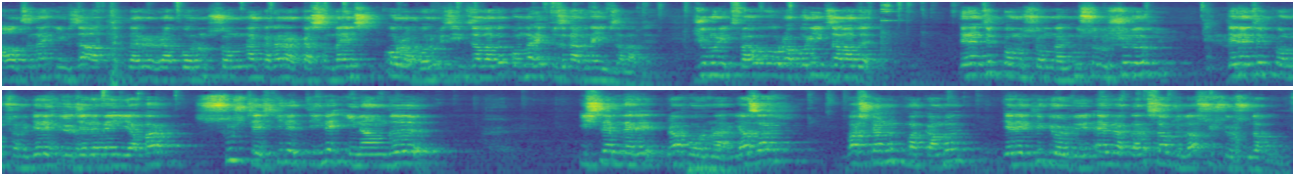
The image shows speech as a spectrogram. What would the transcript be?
altına imza attıkları raporun sonuna kadar arkasındayız. O raporu biz imzaladık. Onlar hepimizin adına imzaladı. Cumhur İttifakı o raporu imzaladı. Denetim komisyonlarının usulü şudur. Denetim komisyonu gerekli incelemeyi yapar, suç teşkil ettiğine inandığı işlemleri raporuna yazar, başkanlık makamı gerekli gördüğü evrakları savcılığa suç duyurusunda bulunur.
